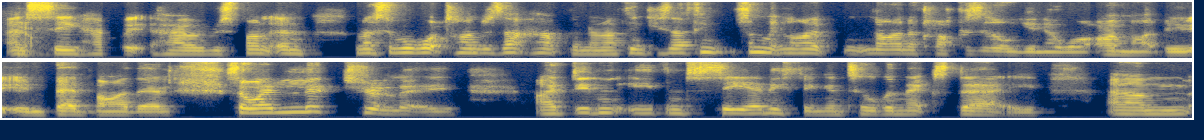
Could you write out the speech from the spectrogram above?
and yeah. see how it how it respond. And, and I said, well, what time does that happen? And I think he's, I think something like nine o'clock. is said, oh, you know what, I might be in bed by then. So I literally, I didn't even see anything until the next day. Um,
